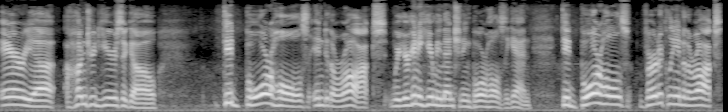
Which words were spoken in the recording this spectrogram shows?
area a hundred years ago did boreholes into the rocks, where you're going to hear me mentioning boreholes again, did boreholes vertically into the rocks,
